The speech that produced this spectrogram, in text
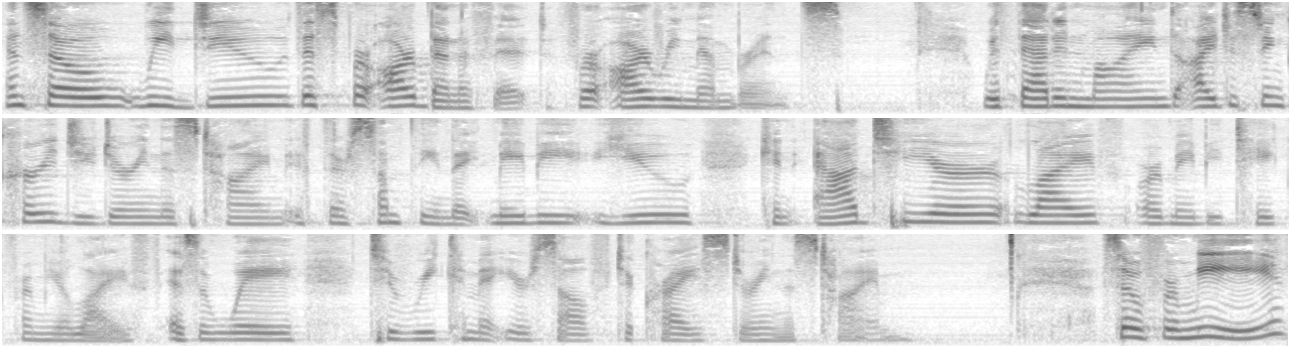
And so we do this for our benefit, for our remembrance with that in mind, I just encourage you during this time if there's something that maybe you can add to your life or maybe take from your life as a way to recommit yourself to Christ during this time. So for me,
